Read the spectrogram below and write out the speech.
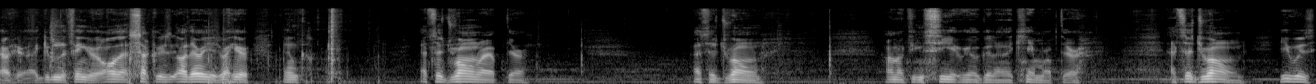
out here. I give him the finger. Oh, that sucker's. Oh, there he is, right here. That's a drone right up there. That's a drone. I don't know if you can see it real good on the camera up there. That's a drone. He was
